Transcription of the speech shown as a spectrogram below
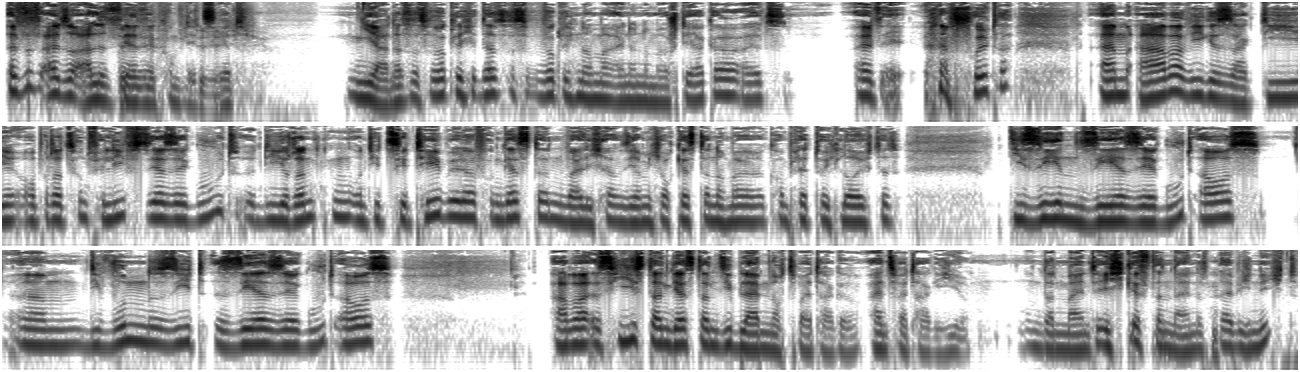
Es ist also alles sehr, sehr kompliziert. Ja, das ist wirklich, das ist wirklich nochmal eine Nummer stärker als, als äh, Schulter. Ähm, aber wie gesagt, die Operation verlief sehr, sehr gut. Die Röntgen- und die CT-Bilder von gestern, weil ich, sie haben mich auch gestern nochmal komplett durchleuchtet, die sehen sehr, sehr gut aus. Ähm, die Wunde sieht sehr, sehr gut aus. Aber es hieß dann gestern, sie bleiben noch zwei Tage, ein, zwei Tage hier. Und dann meinte ich gestern, nein, das bleibe ich nicht.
